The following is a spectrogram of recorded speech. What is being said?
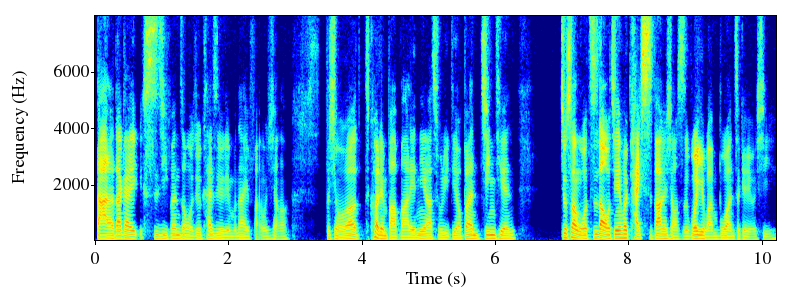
打了大概十几分钟，我就开始有点不耐烦。我就想啊，不行，我要快点把马莲妮亚处理掉，不然今天就算我知道我今天会开十八个小时，我也玩不完这个游戏。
